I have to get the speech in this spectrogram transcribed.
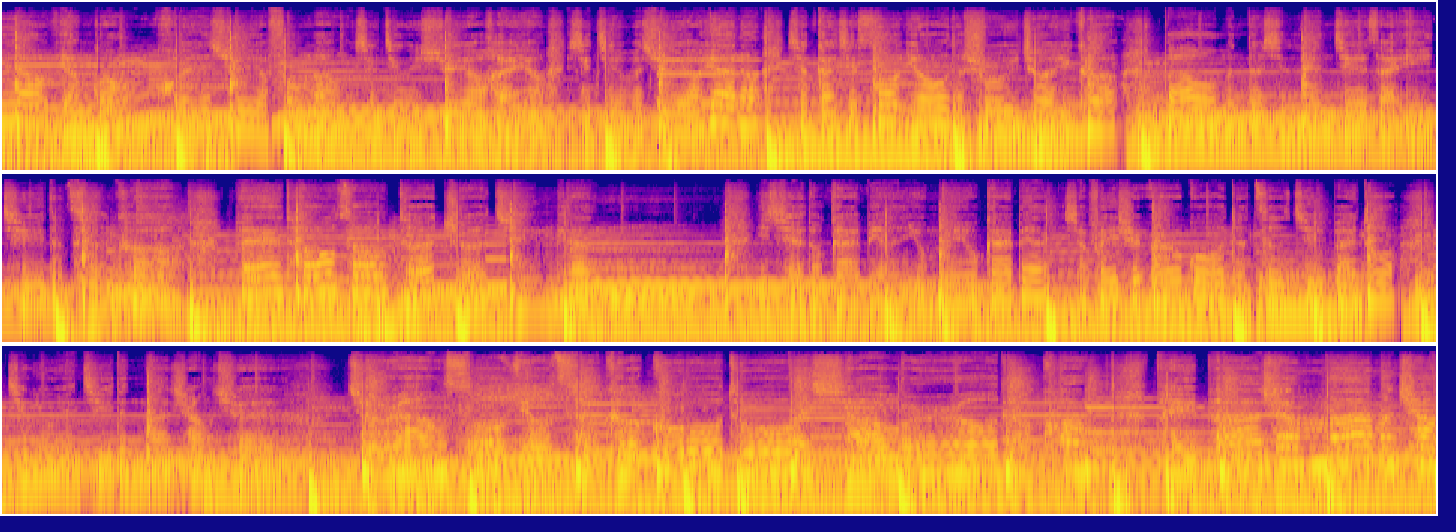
需要阳光。回忆需要风浪，像鲸鱼需要海洋，像今晚需要月亮。想感谢所有的属于这一刻，把我们的心连接在一起的此刻。被偷走的这几年，一切都改变，有没有改变？想飞驰而过的自己，拜托，请永远记得那场雪。就让所有此刻孤独、微笑、温柔的光，陪伴着漫漫长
